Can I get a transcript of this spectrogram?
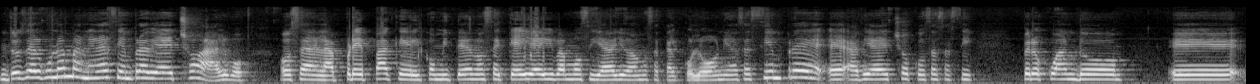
Entonces, de alguna manera siempre había hecho algo. O sea, en la prepa, que el comité no sé qué, y ahí íbamos y ya llevamos a tal colonia. O sea, siempre eh, había hecho cosas así. Pero cuando eh,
